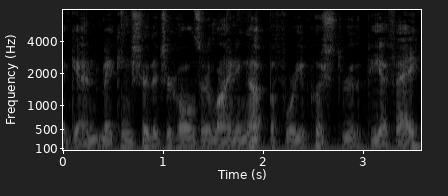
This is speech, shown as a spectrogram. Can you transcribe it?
Again, making sure that your holes are lining up before you push through the PFA.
